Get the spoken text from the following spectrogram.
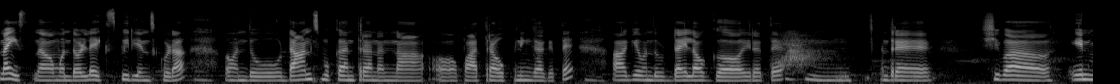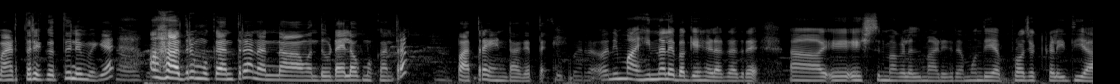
ನೈಸ್ ಒಂದೊಳ್ಳೆ ಎಕ್ಸ್ಪೀರಿಯನ್ಸ್ ಕೂಡ. ಒಂದು ಡಾನ್ಸ್ ಮುಖಾಂತರ ನನ್ನ ಪಾತ್ರ ಓಪನಿಂಗ್ ಆಗುತ್ತೆ. ಹಾಗೆ ಒಂದು ಡೈಲಾಗ್ ಇರುತ್ತೆ. ಅಂದರೆ ಶಿವ ಏನು ಮಾಡ್ತಾರೆ ಗೊತ್ತು ನಿಮಗೆ? ಅದ್ರ ಮುಖಾಂತರ ನನ್ನ ಒಂದು ಡೈಲಾಗ್ ಮುಖಾಂತರ ಪಾತ್ರ ಎಂಡ್ ಆಗುತ್ತೆ. ಸೂಪರ್. ನಿಮ್ಮ ಹಿನ್ನೆಲೆ ಬಗ್ಗೆ ಹೇಳೋದಾದರೆ ಎಷ್ಟು ಸಿನಿಮಾಗಳಲ್ಲಿ ಮಾಡಿದ್ರೆ ಮುಂದೆ ಪ್ರಾಜೆಕ್ಟ್ಗಳಿದೆಯಾ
